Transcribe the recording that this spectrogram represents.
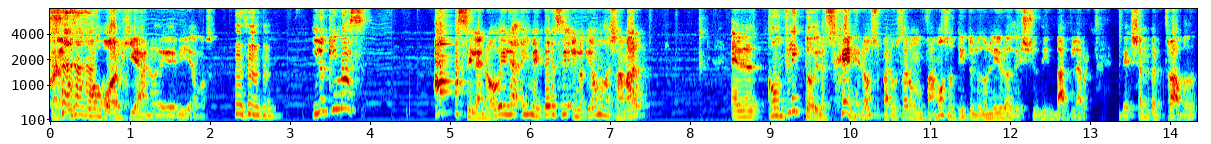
Con algo post-borgiano, diríamos. Y lo que más hace la novela es meterse en lo que vamos a llamar el conflicto de los géneros, para usar un famoso título de un libro de Judith Butler, de Gender Trouble.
